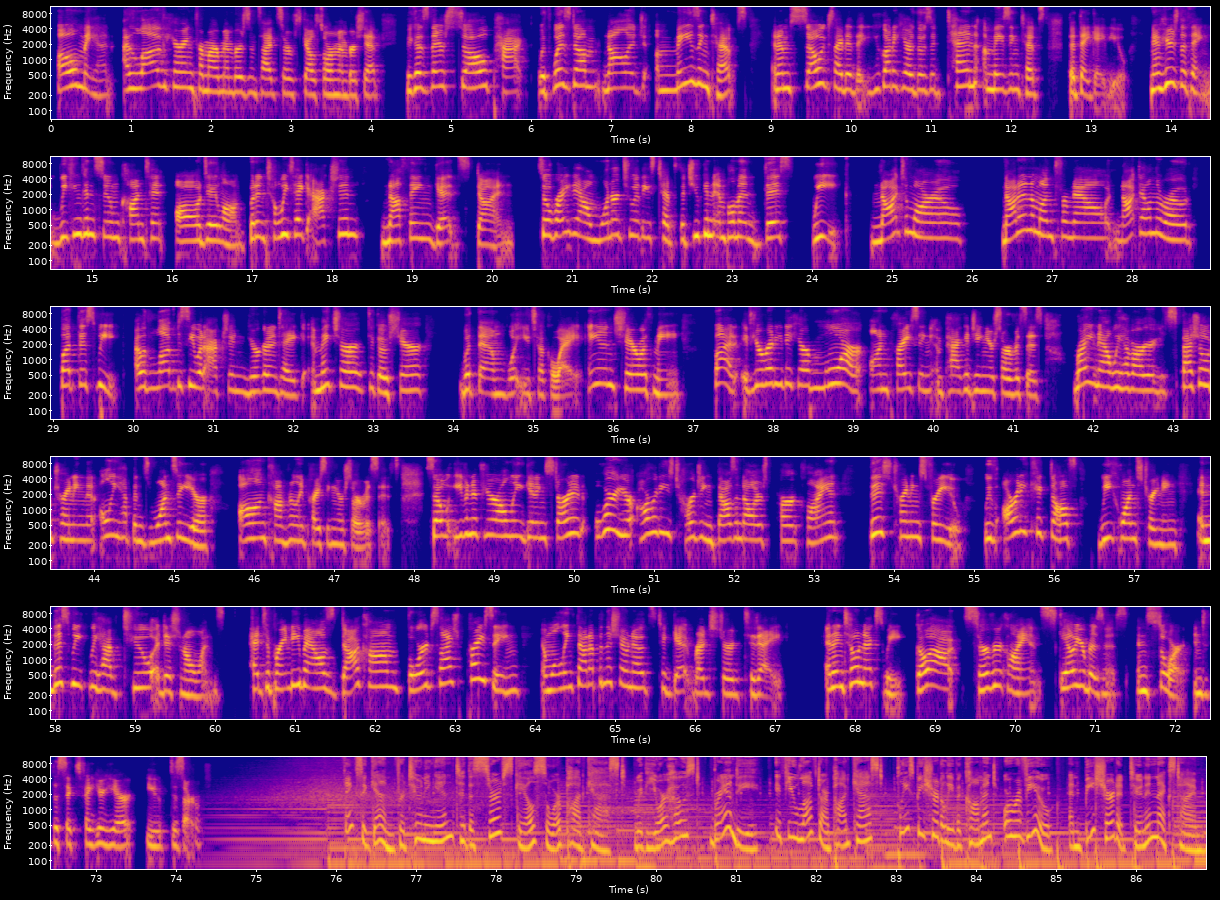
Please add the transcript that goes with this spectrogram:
Oh man, I love hearing from our members inside Serve Scale Soar membership because they're so packed with wisdom, knowledge, amazing tips. And I'm so excited that you got to hear those 10 amazing tips that they gave you. Now, here's the thing we can consume content all day long, but until we take action, nothing gets done. So, write down one or two of these tips that you can implement this week, not tomorrow, not in a month from now, not down the road, but this week. I would love to see what action you're going to take and make sure to go share with them what you took away and share with me. But if you're ready to hear more on pricing and packaging your services, Right now, we have our special training that only happens once a year, all on confidently pricing your services. So even if you're only getting started or you're already charging $1,000 per client, this training's for you. We've already kicked off week one's training, and this week we have two additional ones. Head to brandymiles.com forward slash pricing, and we'll link that up in the show notes to get registered today. And until next week, go out, serve your clients, scale your business, and soar into the six figure year you deserve. Thanks again for tuning in to the Serve Scale Soar podcast with your host, Brandy. If you loved our podcast, please be sure to leave a comment or review and be sure to tune in next time.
